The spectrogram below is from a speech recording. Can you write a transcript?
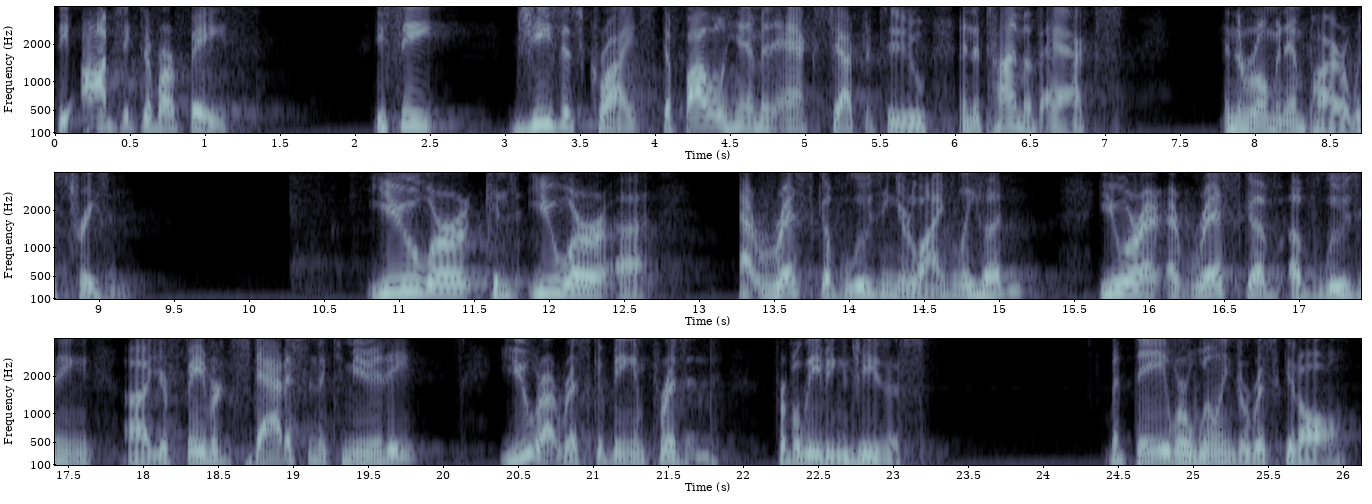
the object of our faith. You see, Jesus Christ, to follow him in Acts chapter 2, in the time of Acts, in the Roman Empire, was treason. You were, you were uh, at risk of losing your livelihood. You were at, at risk of, of losing uh, your favored status in the community. You were at risk of being imprisoned for believing in Jesus. But they were willing to risk it all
